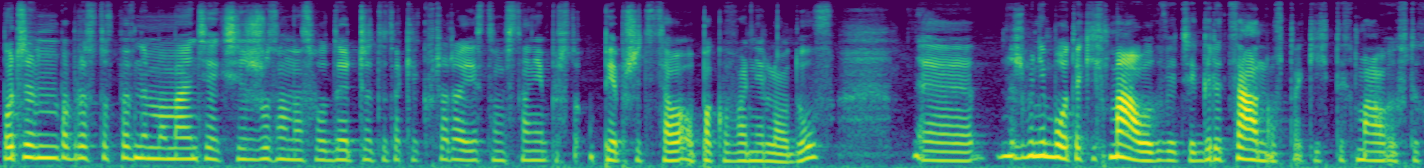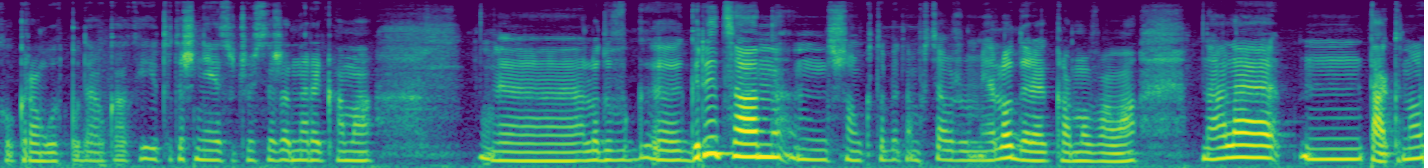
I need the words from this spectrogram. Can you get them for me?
Po czym po prostu w pewnym momencie, jak się rzucam na słodycze, to tak jak wczoraj jestem w stanie po prostu upieprzyć całe opakowanie lodów. E, żeby nie było takich małych, wiecie, grycanów, takich tych małych w tych okrągłych pudełkach. I to też nie jest oczywiście żadna reklama e, lodów e, grycan. Zresztą kto by tam chciał, żebym ja lody reklamowała. No ale mm, tak, no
